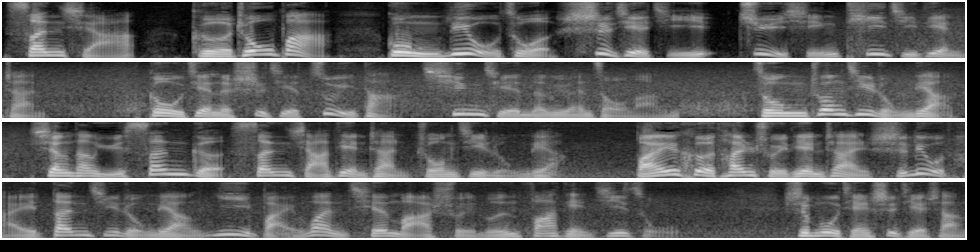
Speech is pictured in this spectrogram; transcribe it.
三峡、葛洲坝共六座世界级巨型梯级电站，构建了世界最大清洁能源走廊，总装机容量相当于三个三峡电站装机容量。白鹤滩水电站十六台单机容量一百万千瓦水轮发电机组，是目前世界上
